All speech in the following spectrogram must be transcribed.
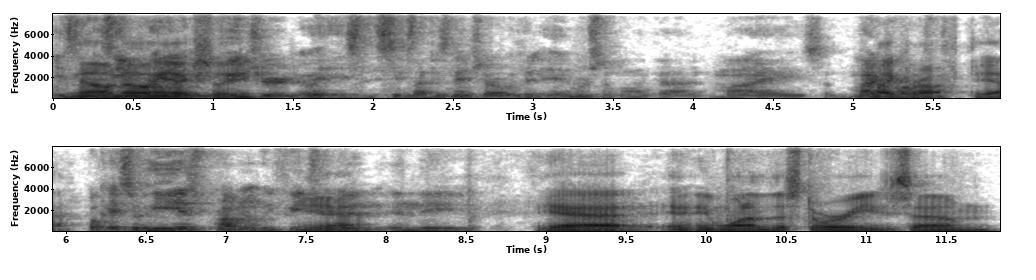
is, No, is he no, he prominently actually- featured? I mean, it seems like his name started with an M or something like that. My Mycroft, yeah. Okay, so he is prominently featured Yeah. in, in the Yeah, in, in one of the stories, um,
